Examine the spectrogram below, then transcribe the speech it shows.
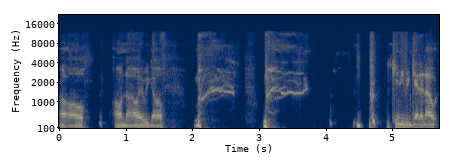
oh. Oh no. Here we go. you can't even get it out.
